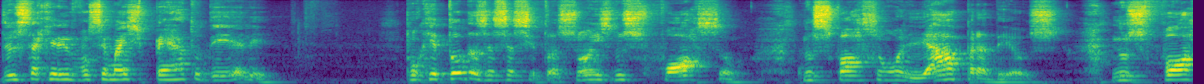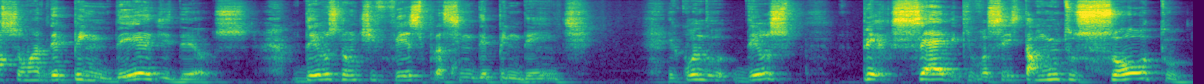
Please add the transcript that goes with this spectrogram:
Deus está querendo você mais perto dele. Porque todas essas situações nos forçam, nos forçam a olhar para Deus, nos forçam a depender de Deus. Deus não te fez para ser independente. E quando Deus percebe que você está muito solto,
